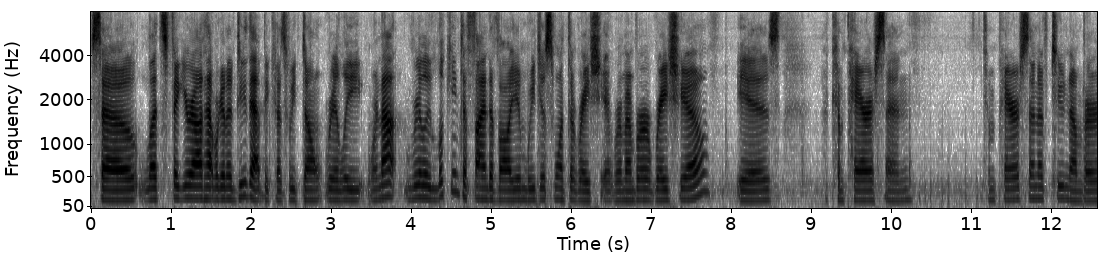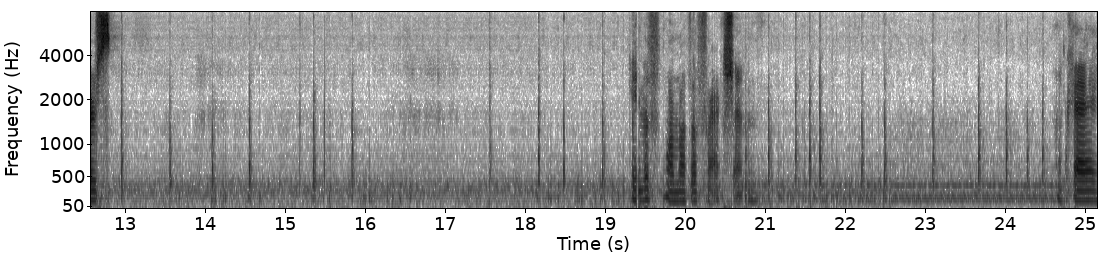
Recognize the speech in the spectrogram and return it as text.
So let's figure out how we're going to do that because we don't really, we're not really looking to find a volume. We just want the ratio. Remember, a ratio is a comparison, comparison of two numbers. in the form of a fraction. Okay,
